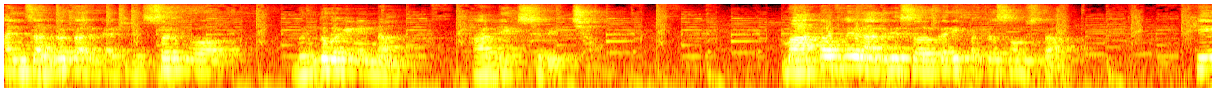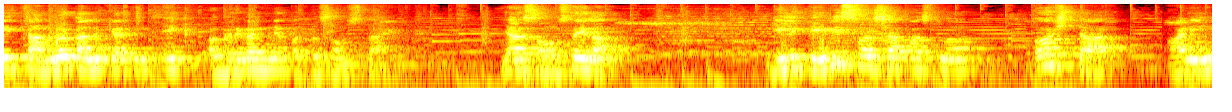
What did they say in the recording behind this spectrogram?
आणि चांदोर तालुक्यातील सर्व बंधू भगिनींना हार्दिक शुभेच्छा. महात्मा फुले नागरी सहकारी पतसंस्था ही चांदोर तालुक्यातील एक अग्रगण्य पतसंस्था आहे. या संस्थेला गेली तेवीस वर्षापासून अ स्टार आणि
